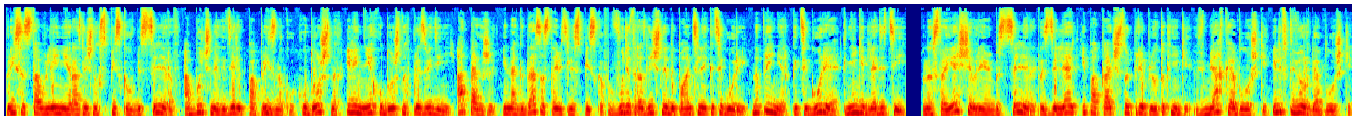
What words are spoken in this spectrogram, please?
При составлении различных списков бестселлеров обычно их делят по признаку художественных или нехудожественных произведений, а также иногда составители списков вводят различные дополнительные категории. Например, категория «Книги для детей». В настоящее время бестселлеры разделяют и по качеству переплета книги в мягкой обложке или в твердой обложке.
